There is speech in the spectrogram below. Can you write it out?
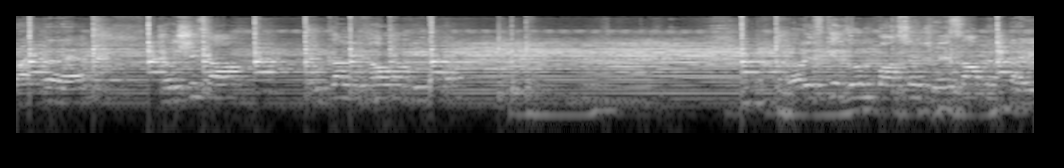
राइटर है। जोशी साहब, उनका लिखा हुआ गीत है। और इसकी धुन पास साहब ने गाई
